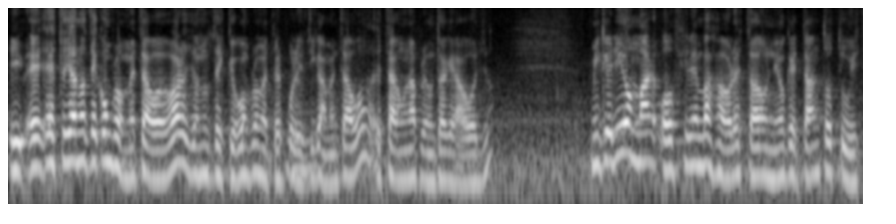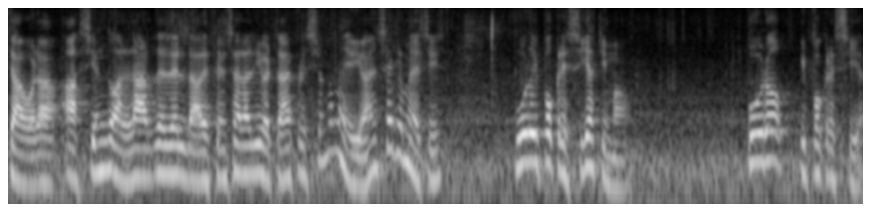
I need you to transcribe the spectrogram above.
Y eh, esto ya no te compromete a vos, Eduardo, yo no te quiero comprometer políticamente a vos, esta es una pregunta que hago yo. Mi querido Mark Osfield, embajador de Estados Unidos, que tanto tuviste ahora haciendo alarde de la defensa de la libertad de expresión, no me digas, ¿en serio me decís? Puro hipocresía, estimado. Puro hipocresía.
